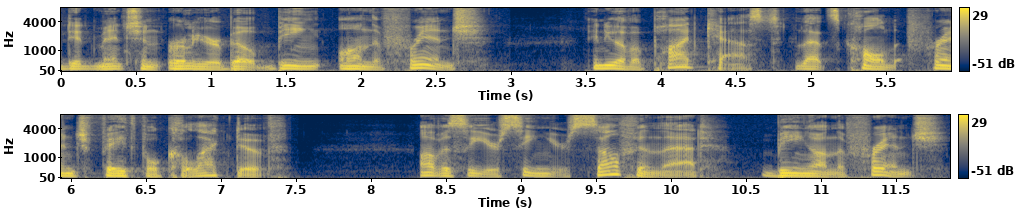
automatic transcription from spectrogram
did mention earlier about being on the fringe, and you have a podcast that's called Fringe Faithful Collective. Obviously, you're seeing yourself in that, being on the fringe.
